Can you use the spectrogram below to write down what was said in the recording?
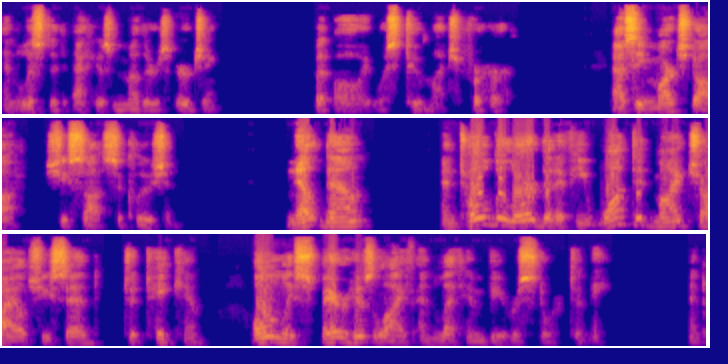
enlisted at his mother's urging. But oh, it was too much for her. As he marched off, she sought seclusion, knelt down, and told the Lord that if he wanted my child, she said, to take him. Only spare his life and let him be restored to me. End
